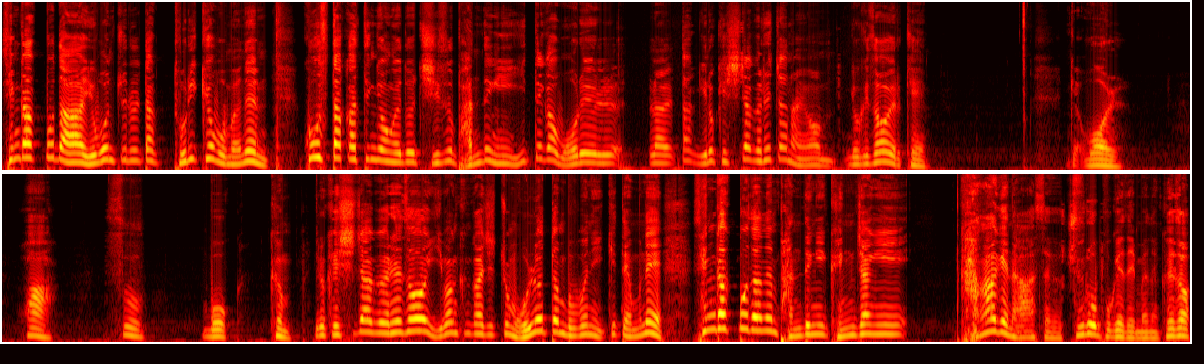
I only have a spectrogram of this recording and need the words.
생각보다 이번 주를 딱 돌이켜 보면은 코스닥 같은 경우에도 지수 반등이 이때가 월요일 날 딱 이렇게 시작을 했잖아요. 여기서 이렇게, 이렇게 월, 화, 수, 목, 금 이렇게 시작을 해서 이만큼까지 좀 올렸던 부분이 있기 때문에 생각보다는 반등이 굉장히 강하게 나왔어요. 주로 보게 되면은 그래서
